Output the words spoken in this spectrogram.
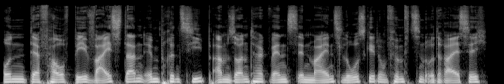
Und der VfB weiß dann im Prinzip am Sonntag, wenn es in Mainz losgeht um 15.30 Uhr,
